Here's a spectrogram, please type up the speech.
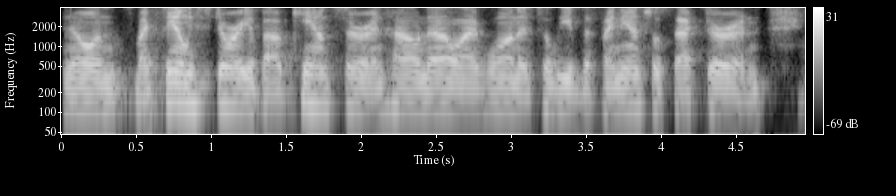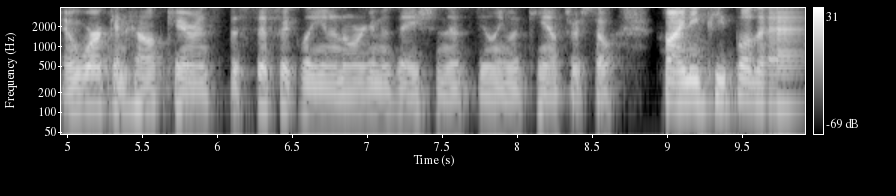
know, and it's my family story about cancer and how now I've wanted to leave the financial sector and, and work in healthcare and specifically in an organization that's dealing with cancer. So finding people that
